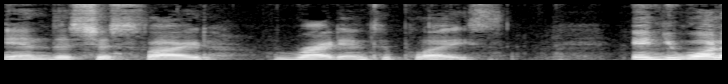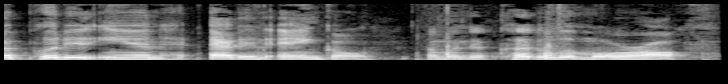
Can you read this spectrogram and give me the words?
And this should slide right into place. And you want to put it in at an angle. I'm going to cut a little more off.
